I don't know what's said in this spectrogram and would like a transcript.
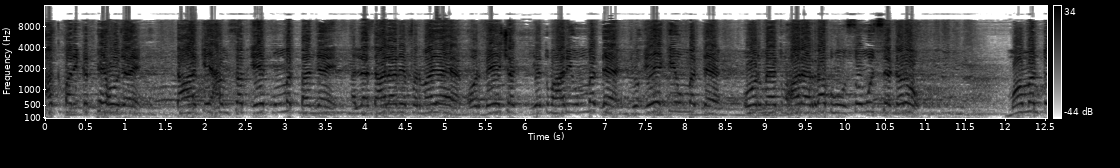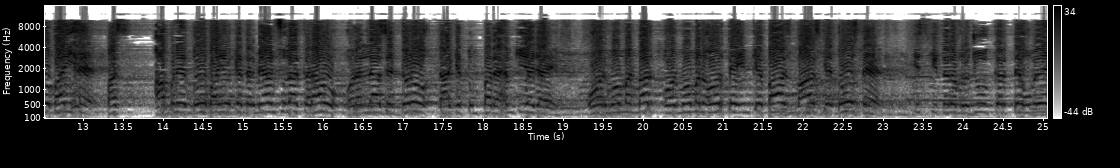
हक पर इकट्ठे हो जाएँ, ताकि हम सब एक उम्मत बन जाएँ। अल्लाह ताला ने फरमाया है, और बेशक ये तुम्हारी उम्मत है, जो एक ही उम्मत है, और मैं तुम्हारा रब हूँ, सो मुझसे डरो। मोमन तो भाई हैं, बस अपने दो भाइयों के दरमियान सुलह कराओ, और अल्लाह से डरो, ताकि तुम पर रहम किया जाए। और मोमन मर्द और मोमन औरतें इनके पास, बास के दोस्त हैं। इसकी तरफ़ रजू करते हुए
